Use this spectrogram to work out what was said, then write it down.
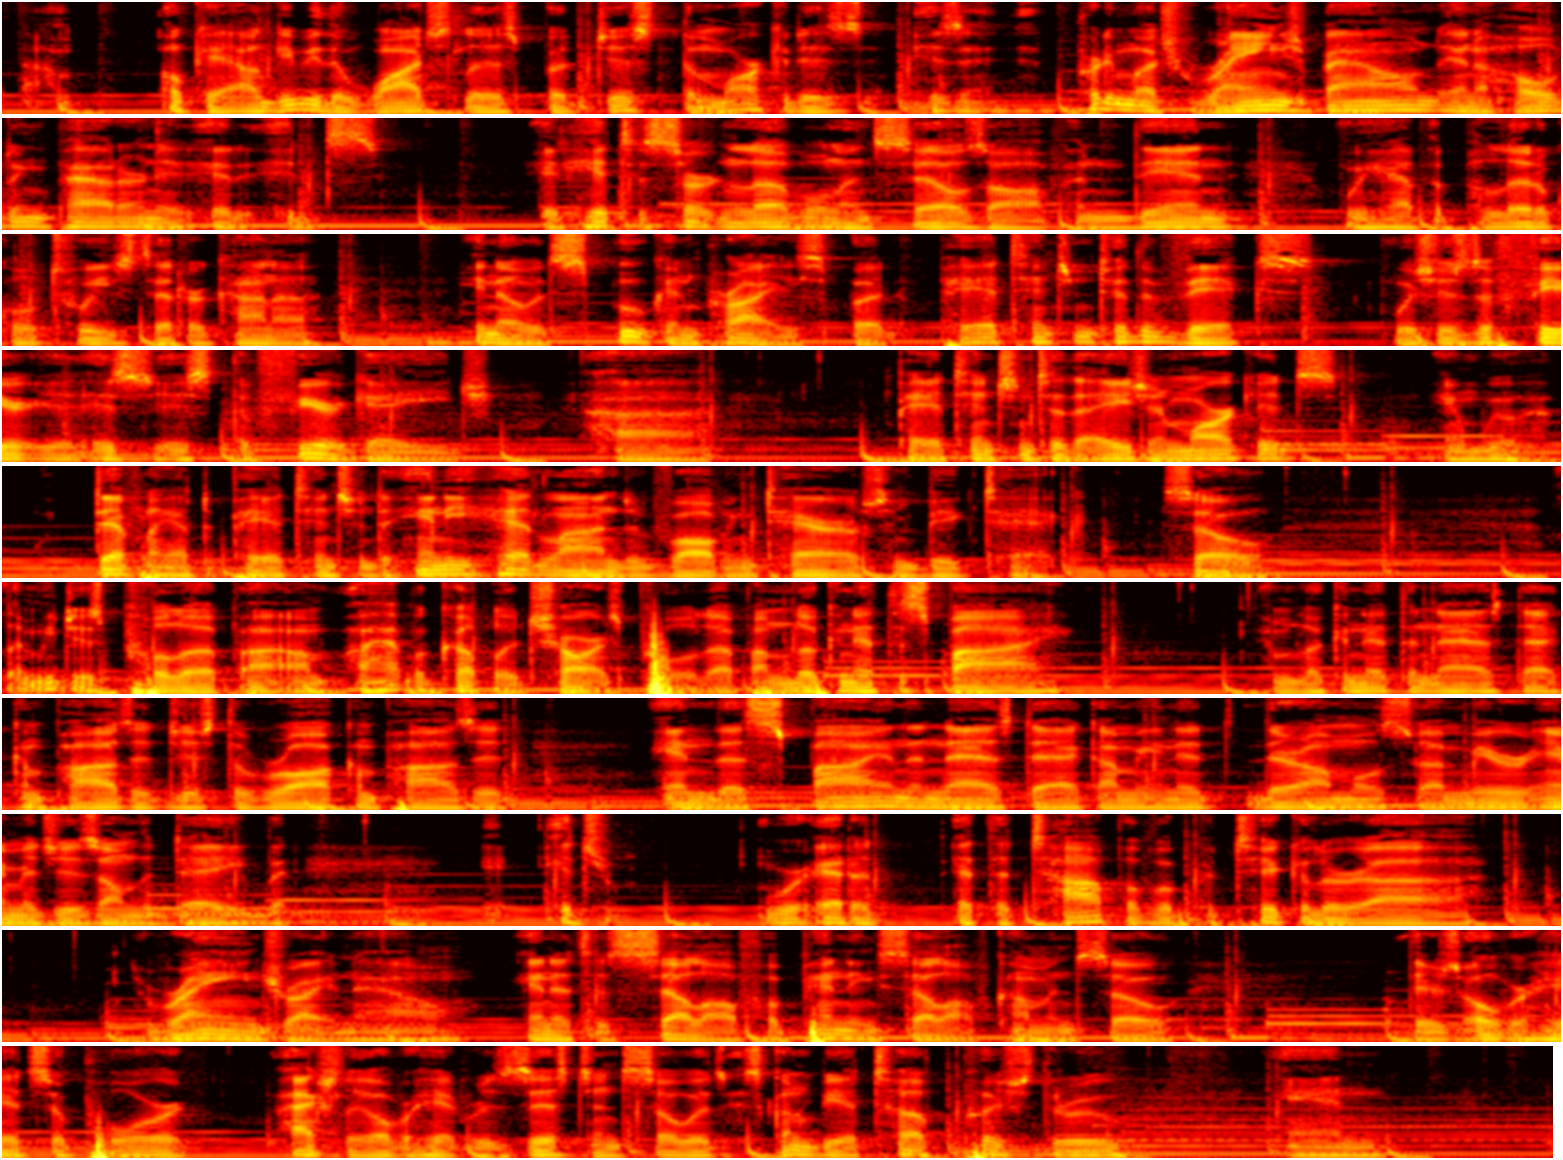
um, okay, I'll give you the watch list, but just the market is is pretty much range bound in a holding pattern. It, it, it's it hits a certain level and sells off. And then we have the political tweets that are kind of, you know, it's spooking price. But pay attention to the VIX, which is the fear is is the fear gauge. Uh, pay attention to the Asian markets, and we'll definitely have to pay attention to any headlines involving tariffs and big tech. So let me just pull up. Um, I have a couple of charts pulled up. I'm looking at the SPY. I'm looking at the NASDAQ composite, just the raw composite and the SPY and the Nasdaq. I mean, it, they're almost uh, mirror images on the day, but it's we're at a at the top of a particular uh, range right now, and it's a sell-off, a pending sell-off coming. So there's overhead support, actually overhead resistance. So it's, it's going to be a tough push through, and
